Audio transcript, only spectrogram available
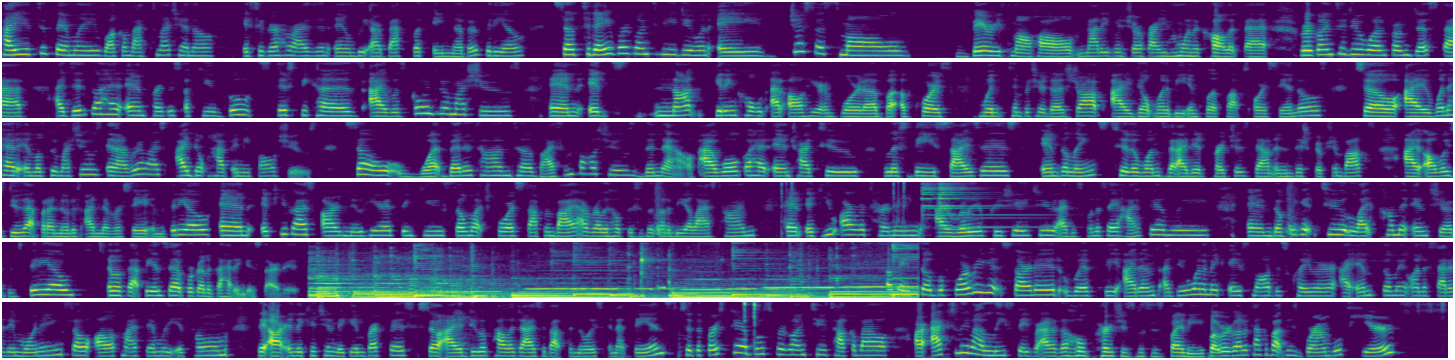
Hi YouTube family, welcome back to my channel. It's your girl Horyezon and we are back with another video. So today we're going to be doing a just a small, very small haul. not even sure if I even want to call it that. We're going to do one from Just Fab. I did go ahead and purchase a few boots just because I was going through my shoes and it's not getting cold at all here in Florida. But of course, when temperature does drop, I don't want to be in flip flops or sandals. So I went ahead and looked through my shoes and I realized I don't have any fall shoes. So, what better time to buy some fall shoes than now? I will go ahead and try to list the sizes and the links to the ones that I did purchase down in the description box. I always do that, but I notice I never say it in the video. And if you guys are new here, thank you so much for stopping by. I really hope this isn't going to be a last time. And if you are returning, I really appreciate you. I just want to say hi, family. And don't forget to like, comment, and share this video. And with that being said, we're going to go ahead and get started. So before we get started with the items, I do want to make a small disclaimer. I am filming on a Saturday morning, so all of my family is home. They are in the kitchen making breakfast, so I do apologize about the noise in advance. So the first pair of boots we're going to talk about are actually my least favorite out of the whole purchase, which is funny. But we're going to talk about these brown boots here.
